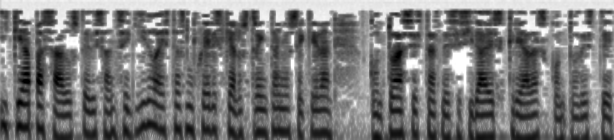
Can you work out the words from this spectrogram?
¿Y qué ha pasado? ¿Ustedes han seguido a estas mujeres que a los 30 años se quedan con todas estas necesidades creadas con todo este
